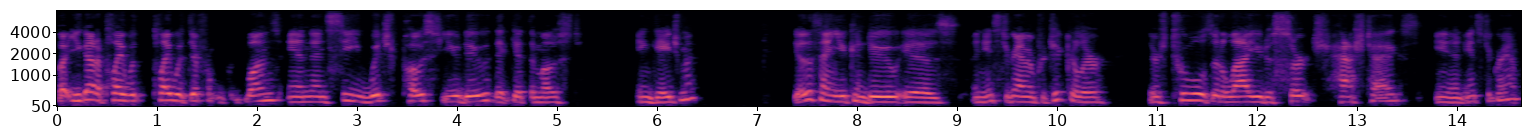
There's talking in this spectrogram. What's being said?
but you got to play with play with different ones and then see which posts you do that get the most engagement. The other thing you can do is in instagram in particular there's tools that allow you to search hashtags in instagram.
